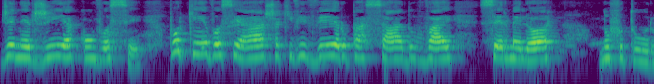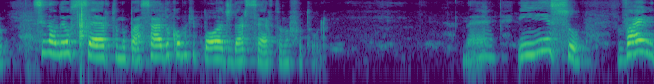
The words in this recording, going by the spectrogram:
de energia com você? Por que você acha que viver o passado vai ser melhor no futuro? Se não deu certo no passado, como que pode dar certo no futuro? Né? E isso vai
